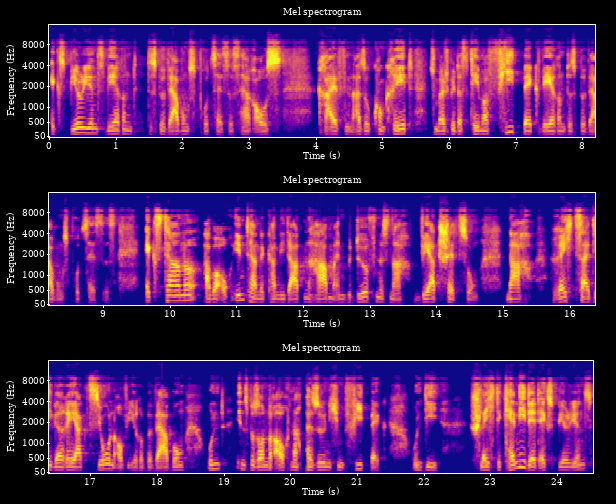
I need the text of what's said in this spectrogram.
Experience während des Bewerbungsprozesses herausgreifen. Also konkret zum Beispiel das Thema Feedback während des Bewerbungsprozesses. Externe, aber auch interne Kandidaten haben ein Bedürfnis nach Wertschätzung, nach rechtzeitiger Reaktion auf ihre Bewerbung und insbesondere auch nach persönlichem Feedback. Und die schlechte Candidate Experience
